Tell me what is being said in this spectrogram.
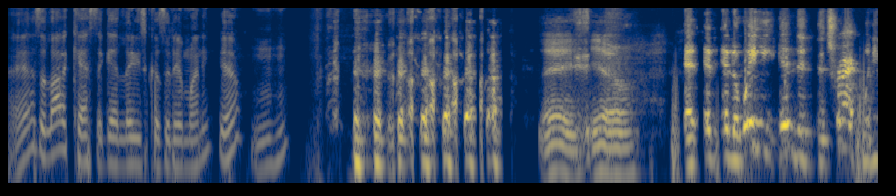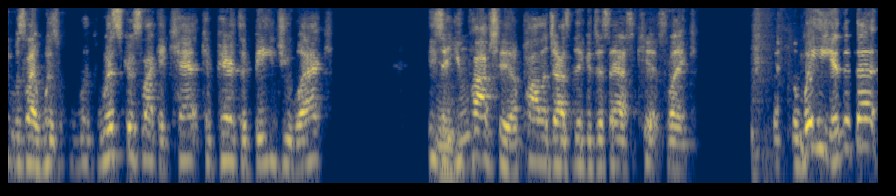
Yeah, there's a lot of cats that get ladies because of their money. Yeah. hmm Hey, you know, And, and, and the way he ended the track when he was like, was with whiskers like a cat compared to beads you whack, he said, You Mhm. pop shit, apologize, nigga, just ask Kiss. Like, the way he ended that,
